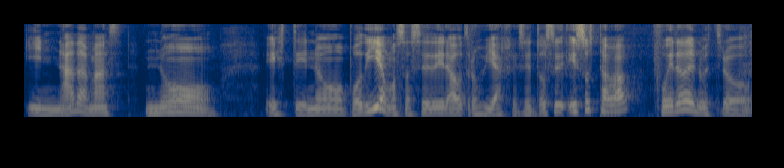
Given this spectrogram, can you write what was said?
y nada más. No, este, no podíamos acceder a otros viajes. Entonces eso estaba fuera de nuestro,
